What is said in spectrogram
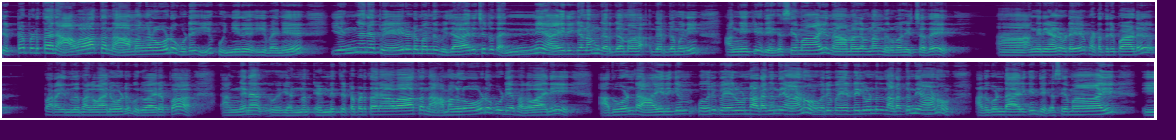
തിട്ടപ്പെടുത്താനാവാത്ത നാമങ്ങളോടുകൂടി ഈ കുഞ്ഞിന് ഇവന് എങ്ങനെ പേരിടുമെന്ന് വിചാരിച്ചിട്ട് തന്നെയായിരിക്കണം ഗർഗമഹ ഗർഗമുനി അങ്ങേക്ക് രഹസ്യമായി നാമകരണം നിർവഹിച്ചത്. അങ്ങനെയാണ് ഇവിടെ ഭട്ടത്തിരിപ്പാട് പറയുന്നത് ഭഗവാനോട് ഗുരുവായൂരപ്പ അങ്ങനെ എണ്ണ എണ്ണി തിട്ടപ്പെടുത്താനാവാത്ത നാമങ്ങളോട് കൂടിയ ഭഗവാനി അതുകൊണ്ടായിരിക്കും ഒരു പേരുകൊണ്ട് അടങ്ങുന്നതാണോ ഒരു പേരിടലുകൊണ്ട് നടക്കുന്നതാണോ അതുകൊണ്ടായിരിക്കും രഹസ്യമായി ഈ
